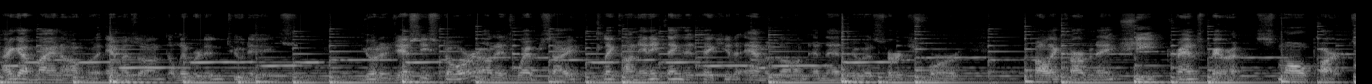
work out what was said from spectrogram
I got mine off of Amazon, delivered in two days. Go to Jesse's store on his website, click on anything that takes you to Amazon, and then do a search for polycarbonate sheet transparent small parts.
